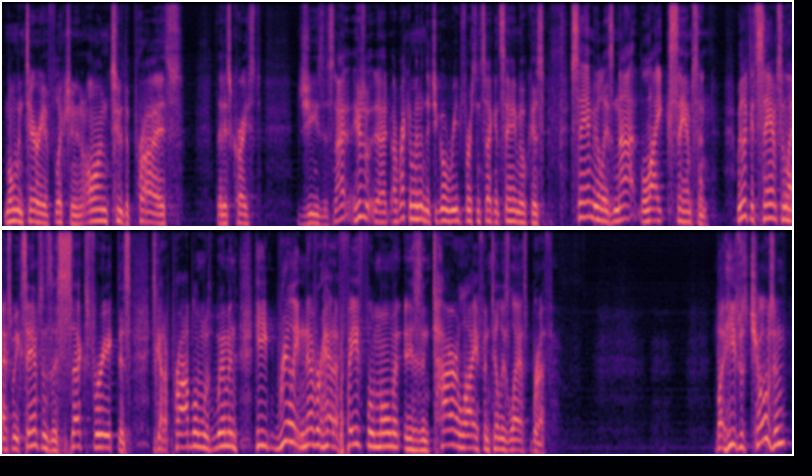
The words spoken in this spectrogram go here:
momentary affliction and on to the prize that is Christ Jesus. And I, here's what, I recommended that you go read 1st and 2nd Samuel because Samuel is not like Samson. We looked at Samson last week. Samson's this sex freak, this, he's got a problem with women. He really never had a faithful moment in his entire life until his last breath. But he was chosen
